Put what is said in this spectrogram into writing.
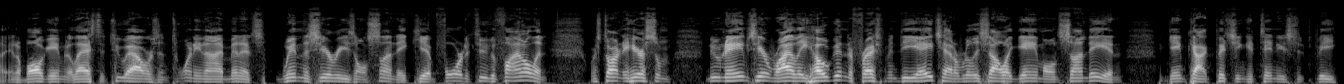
uh, in a ball game that lasted two hours and 29 minutes, win the series on Sunday. Kip four to two the final, and we're starting to hear some new names here. Riley Hogan, the freshman DH, had a really solid game on Sunday, and Gamecock pitching continues to be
